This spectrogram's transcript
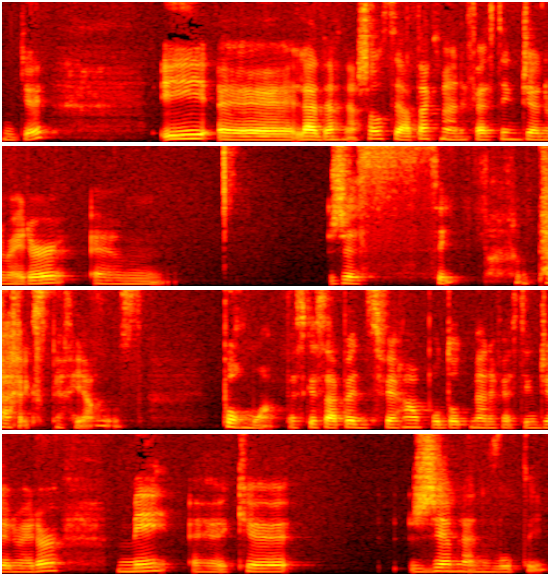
OK? Et euh, la dernière chose, c'est en tant que Manifesting Generator, euh, je sais par expérience, pour moi, parce que ça peut être différent pour d'autres Manifesting Generators, mais euh, que j'aime la nouveauté,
